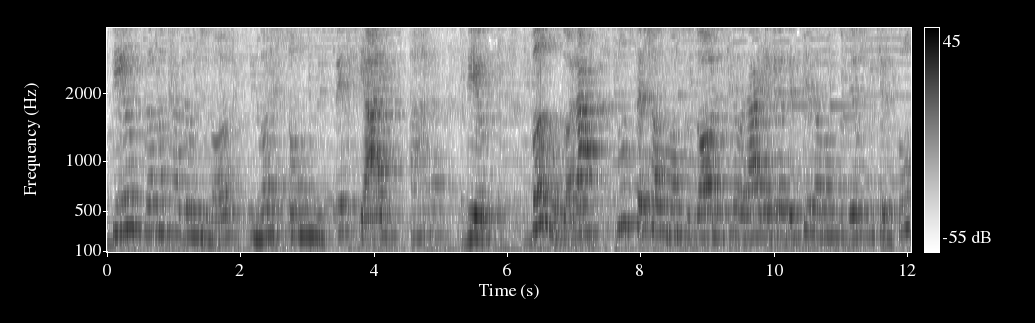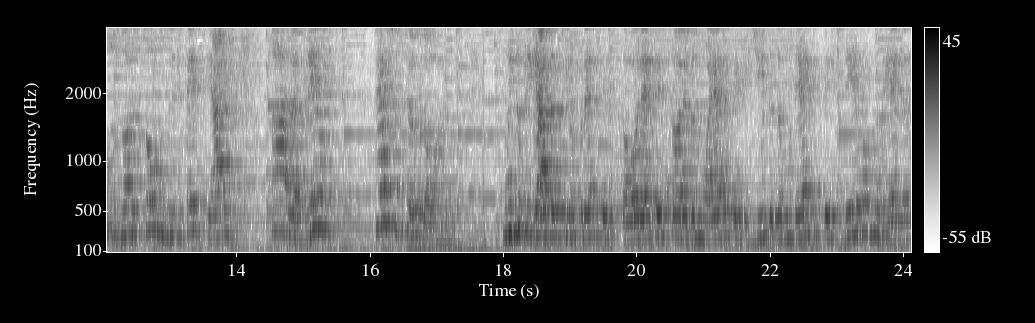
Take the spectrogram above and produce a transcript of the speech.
Deus ama cada um de nós e nós somos especiais para Deus. Vamos orar? Vamos fechar os nossos olhos e orar e agradecer ao nosso Deus, porque todos nós somos especiais para Deus. Feche os seus olhos. Muito obrigada, Senhor, por essa história, essa história da moeda perdida, da mulher que perdeu a moeda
